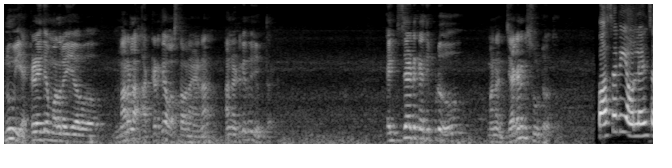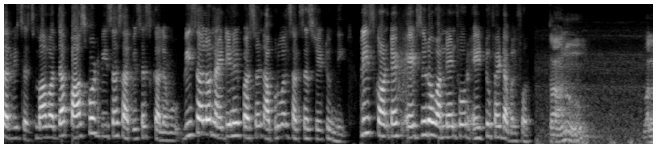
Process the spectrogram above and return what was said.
నువ్వు ఎక్కడైతే మొదలయ్యావో మరలా అక్కడికే వస్తావు నాయన అన్నట్టుగా ఎందుకు చెప్తాడు. ఎగ్జాక్ట్గా అది ఇప్పుడు మన జగన్కి సూట్ అవుతుంది. వాసవి ఆన్లైన్ సర్వీసెస్ మా వద్ద పాస్పోర్ట్ వీసా సర్వీసెస్ కలవు. వీసాలో ninety nine percent approval success rate ఉంది. Please contact eight zero one nine four eight two five double four తాను వాళ్ళ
